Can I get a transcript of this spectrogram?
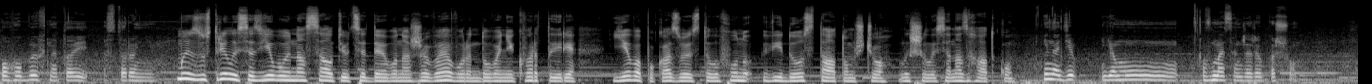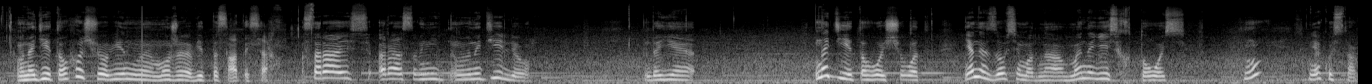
погубив на той стороні. Ми зустрілися з Євою на Салтівці, де вона живе в орендованій квартирі. Єва показує з телефону відео з татом, що лишилися на згадку. Іноді йому в месенджери пишу. В надії того, що він може відписатися. Стараюсь раз в неділю дає надії того, що от я не зовсім одна, в мене є хтось. Ну, якось так.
